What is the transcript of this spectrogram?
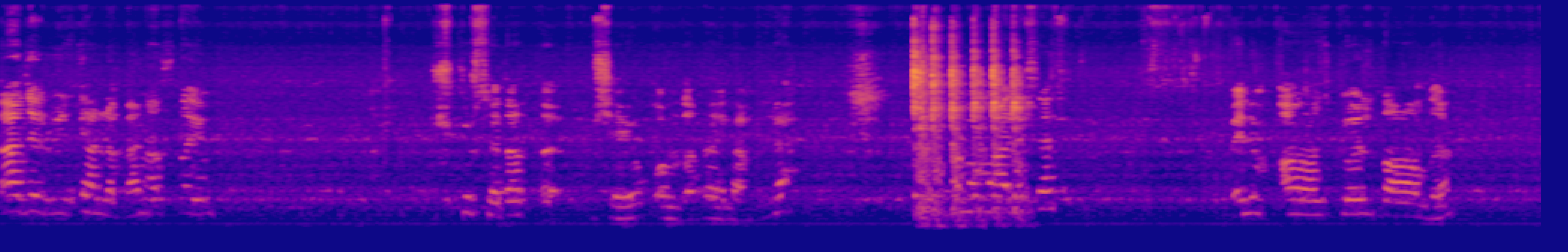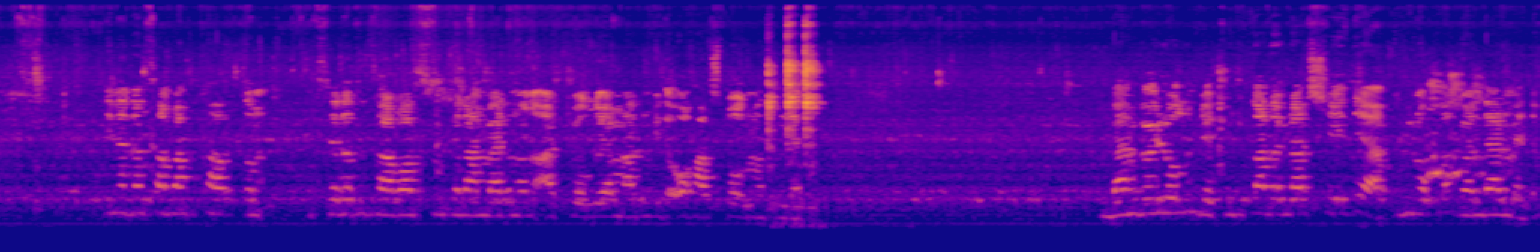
Sadece Rüzgar'la ben hastayım. Şükür Sedat'ta bir şey yok. Onda da elhamdülillah. Ama maalesef benim ağız göz dağıldı. Yine de sabah kalktım. Sedat'ın kahvaltısını falan verdim. Onu aç yollayamadım. Bir de o hasta olmasın diye. Ben böyle olunca çocuklar da biraz şeydi ya. Bugün okula göndermedim.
